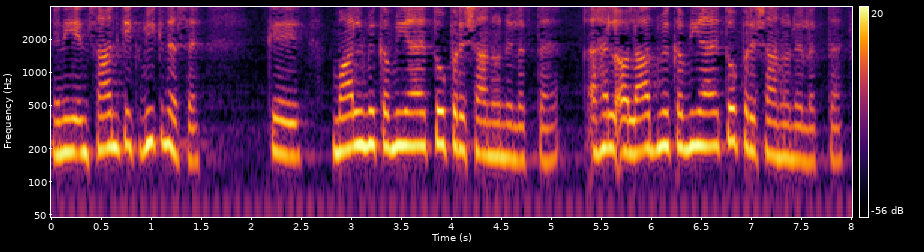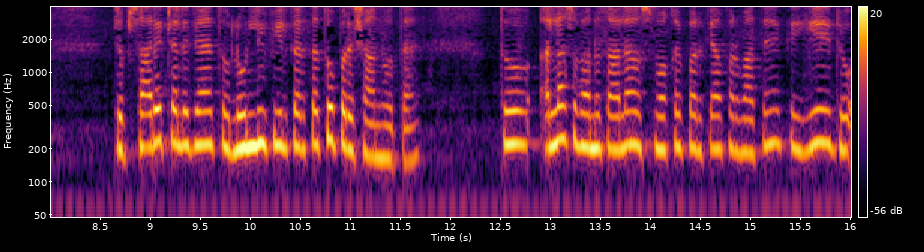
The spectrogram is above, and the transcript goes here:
یعنی انسان کی ایک ویکنیس ہے کہ مال میں کمی آئے تو پریشان ہونے لگتا ہے، اہل اولاد میں کمی آئے تو پریشان ہونے لگتا ہے۔ جب سارے چلے جائیں تو لونلی فیل کرتا ہے تو پریشان ہوتا ہے۔ تو اللہ سبحان تعالیٰ اس موقع پر کیا فرماتے ہیں کہ یہ جو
